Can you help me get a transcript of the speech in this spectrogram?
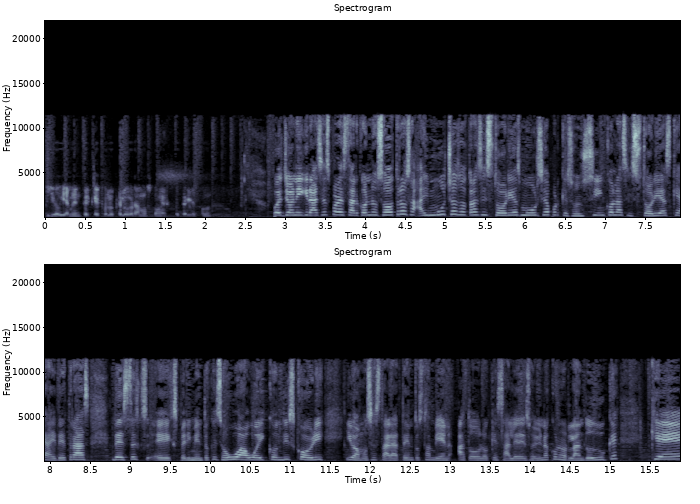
y obviamente qué fue lo que logramos con este teléfono. Pues Johnny, gracias por estar con nosotros. Hay muchas otras historias, Murcia, porque son cinco las historias que hay detrás de este eh, experimento que hizo Huawei con Discovery y vamos a estar atentos también a todo lo que sale de eso. Hay una con Orlando Duque que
